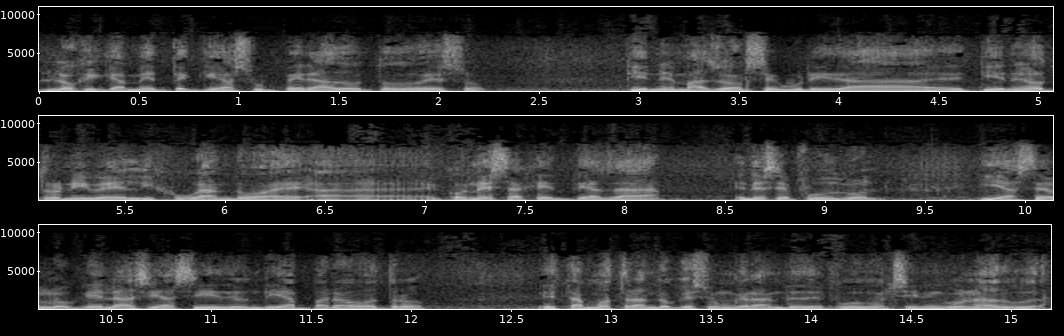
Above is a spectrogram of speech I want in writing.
lógicamente que ha superado todo eso, tiene mayor seguridad, eh, tiene otro nivel y jugando a, a, con esa gente allá en ese fútbol y hacer lo que él hace así de un día para otro, está mostrando que es un grande del fútbol, sin ninguna duda.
